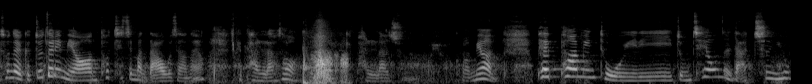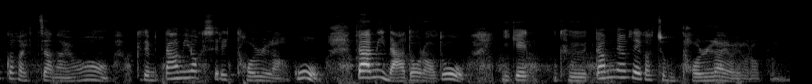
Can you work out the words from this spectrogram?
손을 이렇게 두드리면 터치지만 나오잖아요. 이렇게 발라서 이렇게 발라주는 거예요. 그러면 페퍼민트 오일이 좀 체온을 낮추는 효과가 있잖아요. 그렇게 되면 땀이 확실히 덜 나고 땀이 나더라도 이게 그 땀 냄새가 좀 덜 나요, 여러분.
